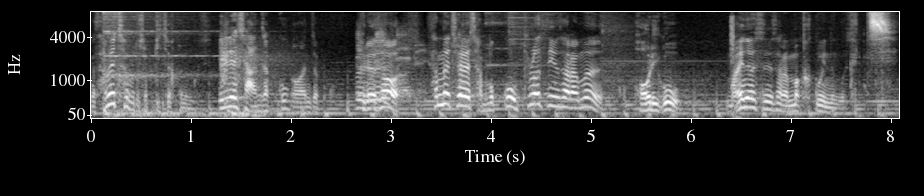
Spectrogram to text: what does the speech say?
3회차부터 잡기 시작하는 거지. 1회차 안 잡고? 어, 안 잡고. 그래서 3회차에 잡았고 플러스인 사람은 버리고 마이너스인 사람만 갖고 있는 거지.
